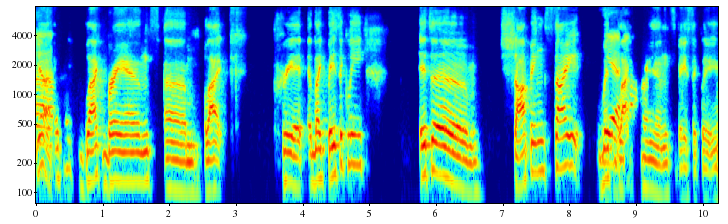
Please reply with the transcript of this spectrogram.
yeah um, black brands um black create like basically it's a shopping site with yeah. black brands basically.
